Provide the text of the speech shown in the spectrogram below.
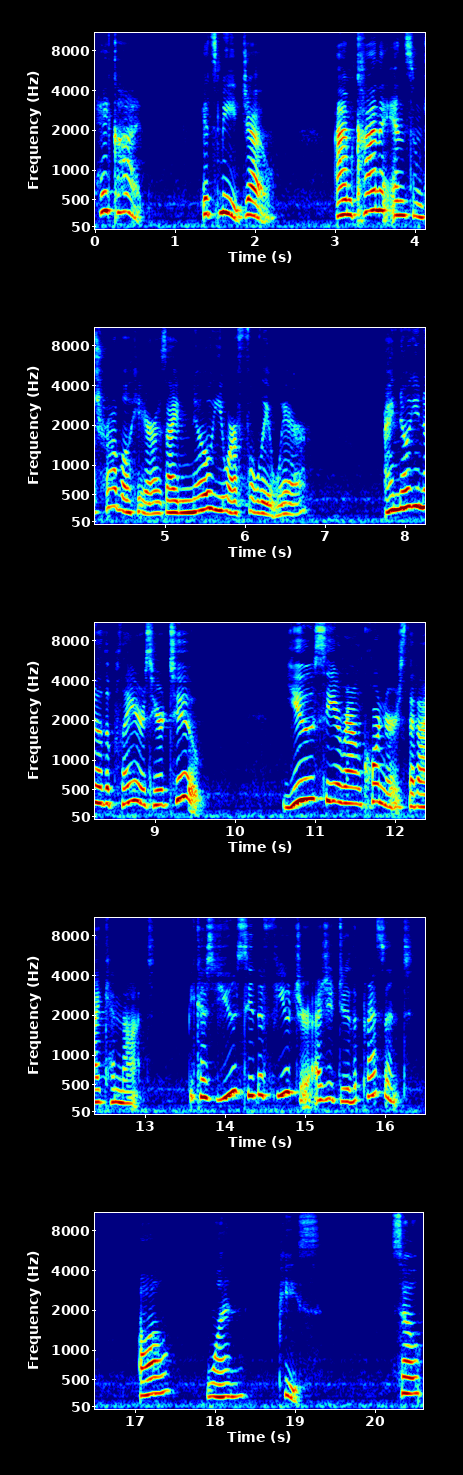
Hey, God, it's me, Joe. I'm kind of in some trouble here as I know you are fully aware. I know you know the players here too. You see around corners that I cannot because you see the future as you do the present. All one piece. So,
